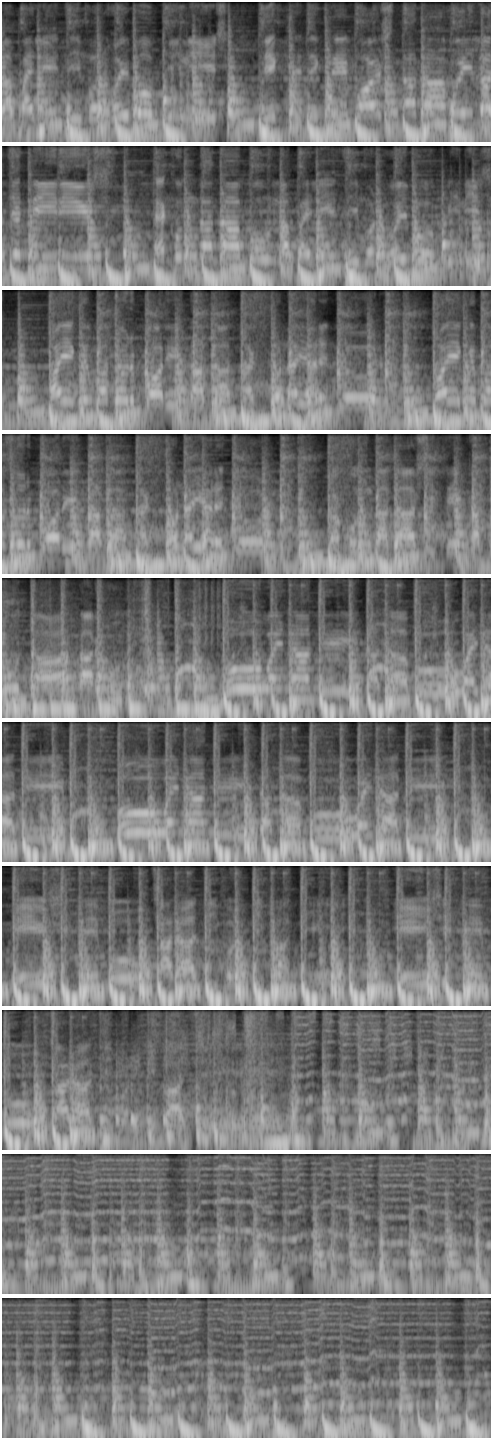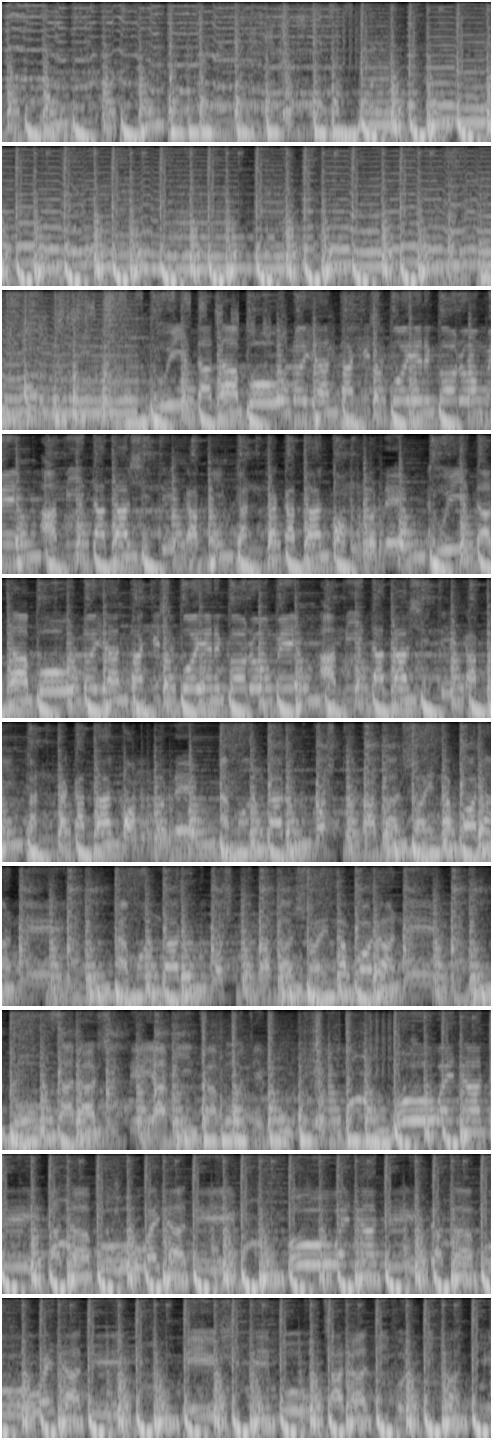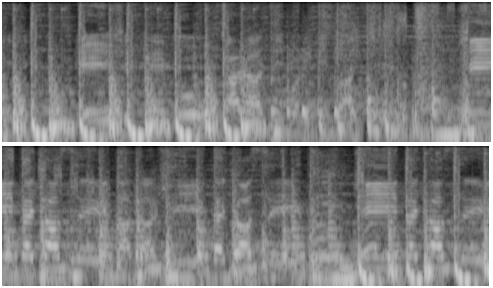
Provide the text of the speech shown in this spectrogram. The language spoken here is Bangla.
না পাইলে জীবন হইব ফিনিশ। দেখতে দেখতে বয়স দাদা হইল যে তিরিশ। এখন দাদা বউ না পাইলে জীবন হইব ফিনিশ। কয়েক বছর পরে দাদা থাকব না আর জীবনটি বাঁচে বৌলয়া থাকিস বইয়ের গরমে। চাপি ঠান্ডা কাঁথা কম্বলে। তুই দাদা বৌ লইয়া থাকিস বইয়ের গরম Cite-te-a-se, da, da, cite-te-a-se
